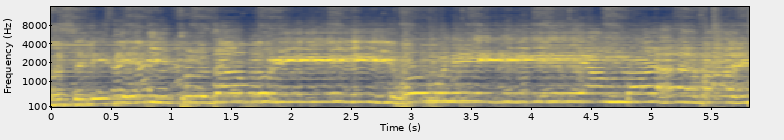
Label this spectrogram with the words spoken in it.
बसली देवी तुळजापुरी होऊनी अंबाबाई.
